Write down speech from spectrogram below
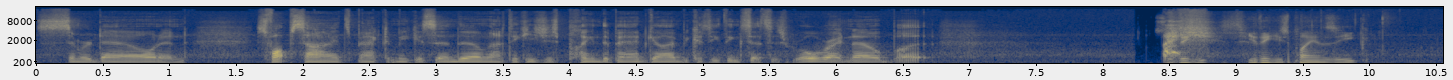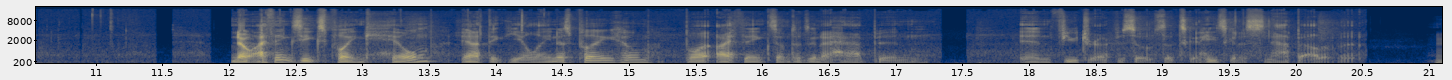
simmer down and swap sides back to Mika Sendem. And I think he's just playing the bad guy because he thinks that's his role right now. But So you, think he- you think he's playing Zeke? No, I think Zeke's playing him, and I think Yelena's playing him. But I think something's gonna happen in future episodes. That's gonna, he's gonna snap out of it. Hmm.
